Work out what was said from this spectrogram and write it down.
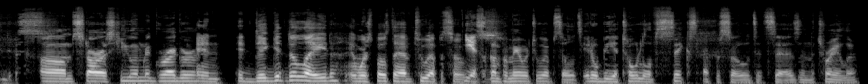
Yes. Um, stars Ewan McGregor. and it did get delayed, and we're supposed to have two episodes. Yes, it's gonna premiere with two episodes. It'll be a total of six episodes. It says in the trailer.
